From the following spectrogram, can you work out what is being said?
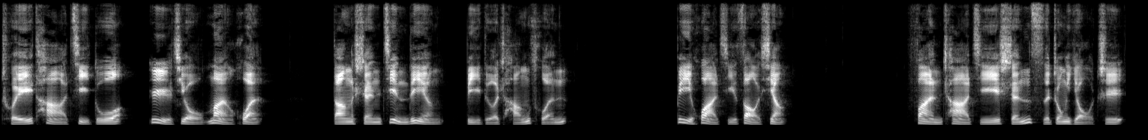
垂榻既多，日旧慢换，当审禁令，彼得长存。壁画及造像，范刹及神祠中有之，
